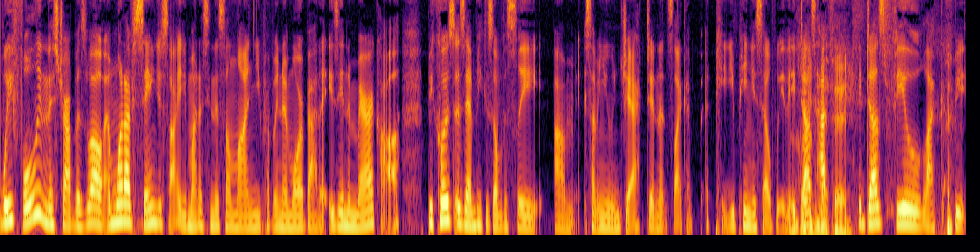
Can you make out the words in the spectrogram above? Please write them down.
we fall in this trap as well. And what I've seen, Josiah, you might have seen this online, you probably know more about it, is in America, because Ozempic is obviously um, something you inject and it's like a, a pin, you pin yourself with. It does have, method. it does feel like a bit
